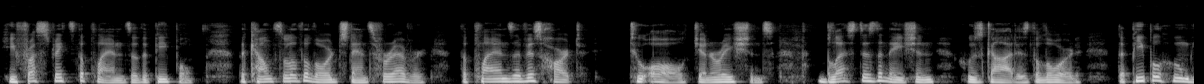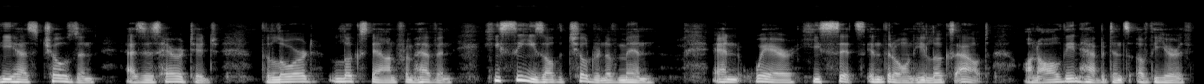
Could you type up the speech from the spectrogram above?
He frustrates the plans of the people. The counsel of the Lord stands forever, the plans of his heart to all generations. Blessed is the nation whose God is the Lord, the people whom he has chosen as his heritage. The Lord looks down from heaven. He sees all the children of men and where he sits enthroned he looks out on all the inhabitants of the earth.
